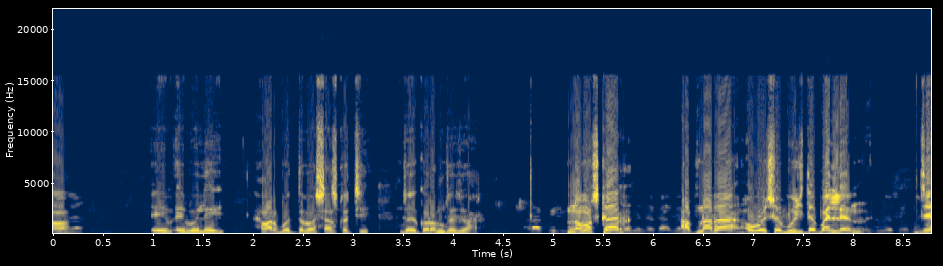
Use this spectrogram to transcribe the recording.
হ্যাঁ। এই এই বলেই আমার বক্তব্য শেষ করছি। জয় করম জয় জোহার নমস্কার। আপনারা অবশ্যই বুঝতে পারলেন যে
